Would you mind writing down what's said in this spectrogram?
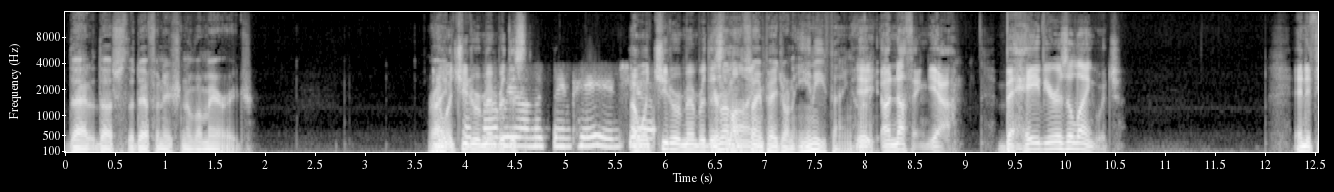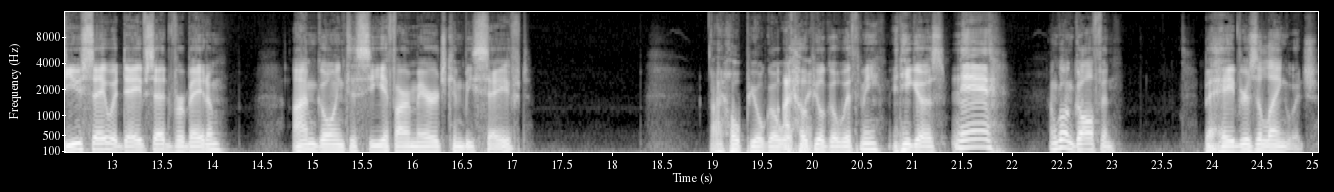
That thus the definition of a marriage. I want you to I thought remember we this. on the same page. I want you to remember this You're not on the same page on anything. Yeah, uh, nothing. Yeah. Behavior is a language. And if you say what Dave said verbatim, I'm going to see if our marriage can be saved. I hope you'll go with I hope me. you'll go with me. And he goes, Nah, I'm going golfing. Behavior is a language.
